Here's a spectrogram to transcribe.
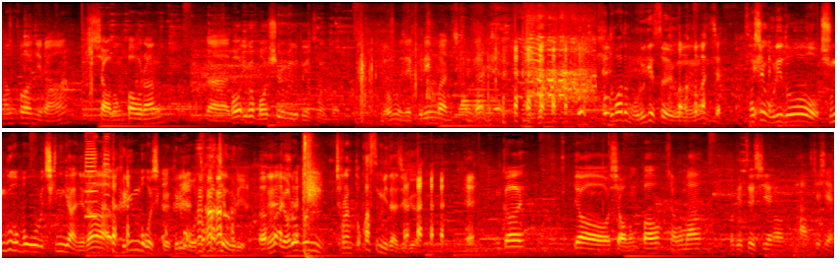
베이컨이랑 샤롱바오랑 그러니까 어 이거 머쉬룸 이것도 괜찮을 것 같아 너무 이제 그림만 찍는 거 아니야? 봐도 봐도 모르겠어요 이거는 맞아. 사실 우리도 중국어 보고 시키는 게 아니라 그림 보고 시켜요 그림 보고 똑같아요 우리 네? 여러분 저랑 똑같습니다 지금 그러니까 要小笼包小笼包， OK 这些好，好，谢谢。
